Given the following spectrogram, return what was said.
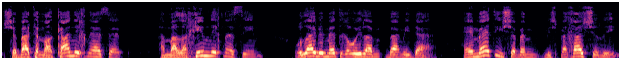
שבת המלכה נכנסת, המלאכים נכנסים, אולי באמת ראוי בעמידה. האמת היא שבמשפחה שלי,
